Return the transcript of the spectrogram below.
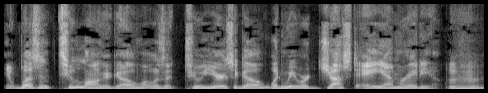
It wasn't too long ago. What was it? Two years ago when we were just AM radio. Mm-hmm.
